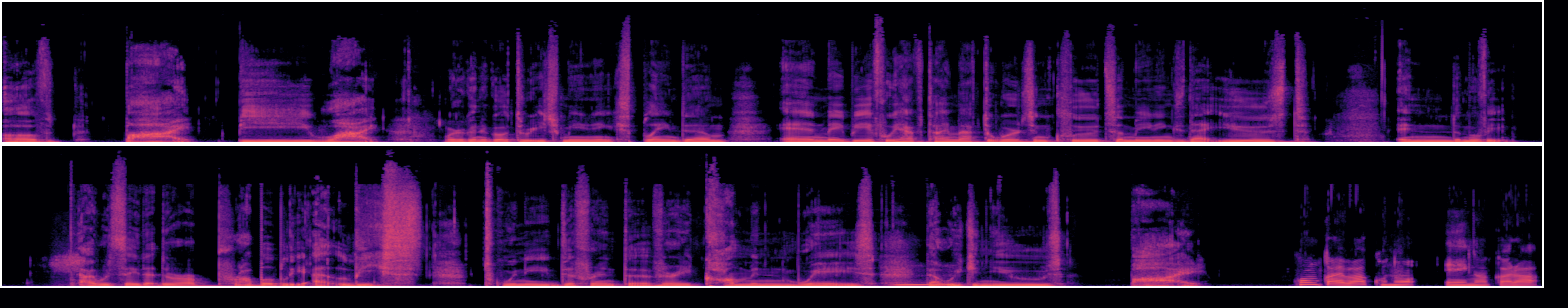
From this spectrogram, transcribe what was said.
of by, B Y. We're going to go through each meaning, explain them, and maybe if we have time afterwards, include some meanings that used in the movie. I would say that there are probably at least 20 different uh, very common ways that we can use by. 今回はこの映画から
